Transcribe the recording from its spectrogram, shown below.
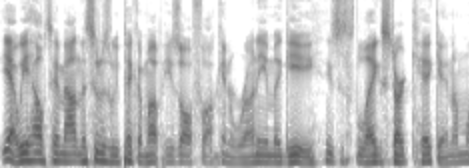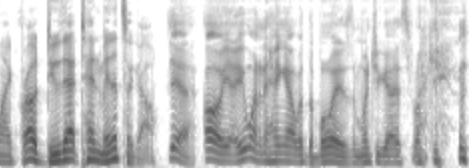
yeah, we helped him out, and as soon as we pick him up, he's all fucking runny McGee. His just legs start kicking. I'm like, bro, do that ten minutes ago, Yeah. Oh yeah. He wanted to hang out with the boys, and once you guys fucking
